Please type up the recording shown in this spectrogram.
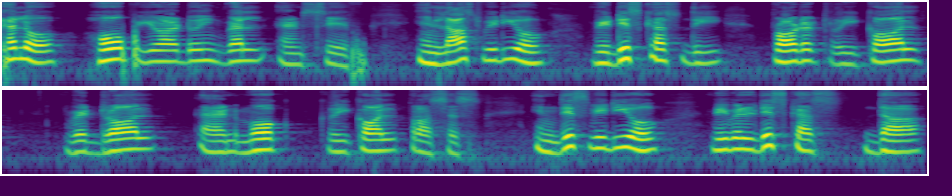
Hello, hope you are doing well and safe. In last video, we discussed the product recall, withdrawal and mock recall process. In this video, we will discuss the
